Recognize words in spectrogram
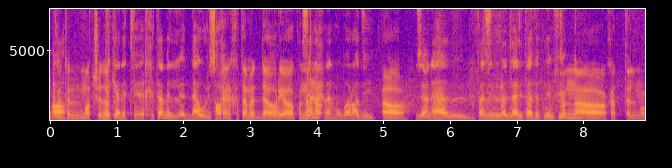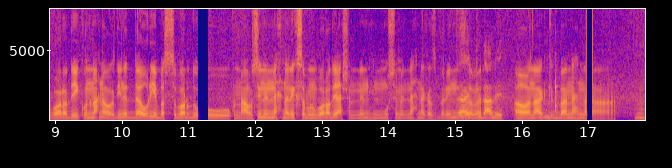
وكانت آه. الماتش دي ده كانت في ختام الدوري صح؟ كان ختام الدوري آه كنا زعنا إحنا المباراة دي آه زعناها فاز النادي الأهلي 3 2 فيه كنا آه كانت المباراة دي كنا إحنا واخدين الدوري بس برضو كنا عاوزين ان إحنا نكسب المباراة دي عشان ننهي الموسم ان إحنا كسبانين الزمالك عليه آه نأكد بقى ان إحنا مم.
